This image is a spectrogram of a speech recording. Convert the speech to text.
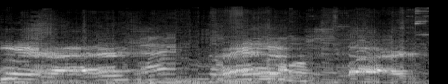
Here, random card.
